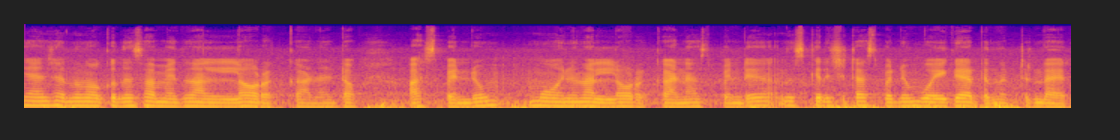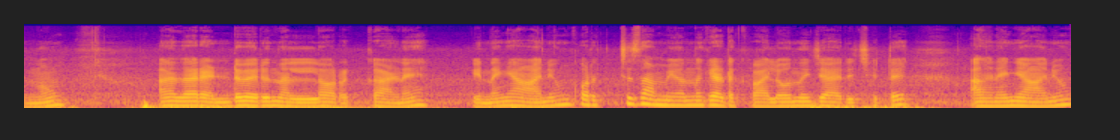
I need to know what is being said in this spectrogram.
ഞാൻ ചെന്ന് നോക്കുന്ന സമയത്ത് നല്ല ഉറക്കമാണ് കേട്ടോ. ഹസ്ബൻഡും മോനും നല്ല ഉറക്കമാണ് ഹസ്ബൻഡ് നിസ്കരിച്ചിട്ട് ഹസ്ബൻഡും പോയി കിടന്നിട്ടുണ്ടായിരുന്നു അതാ രണ്ടുപേരും നല്ല ഉറക്കമാണ് പിന്നെ ഞാനും കുറച്ച് സമയമൊന്ന് കിടക്കാമല്ലോ എന്ന് വിചാരിച്ചിട്ട് അങ്ങനെ ഞാനും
